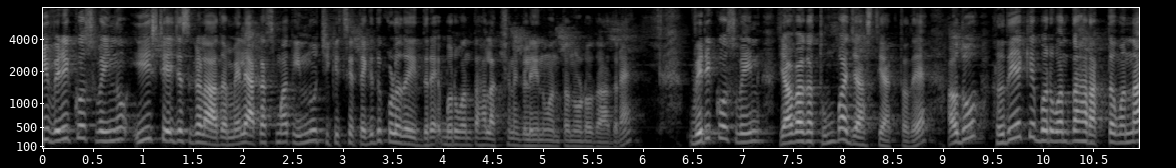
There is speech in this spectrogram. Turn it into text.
ಈ ವೆರಿಕೋಸ್ ವೈನು ಈ ಸ್ಟೇಜಸ್ಗಳಾದ ಮೇಲೆ ಅಕಸ್ಮಾತ್ ಇನ್ನೂ ಚಿಕಿತ್ಸೆ ತೆಗೆದುಕೊಳ್ಳದೇ ಇದ್ದರೆ ಬರುವಂತಹ ಲಕ್ಷಣಗಳೇನು ಅಂತ ನೋಡೋದಾದರೆ ವೆರಿಕೋಸ್ ವೈನ್ ಯಾವಾಗ ತುಂಬ ಜಾಸ್ತಿ ಆಗ್ತದೆ, ಅದು ಹೃದಯಕ್ಕೆ ಬರುವಂತಹ ರಕ್ತವನ್ನು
